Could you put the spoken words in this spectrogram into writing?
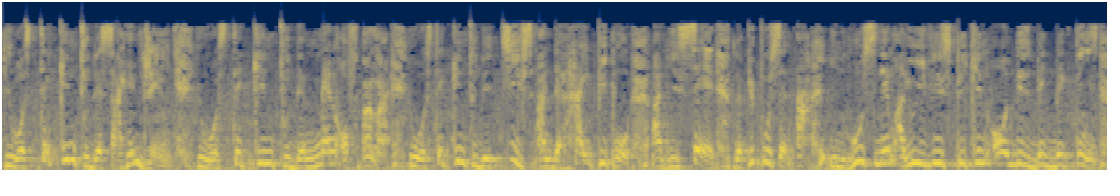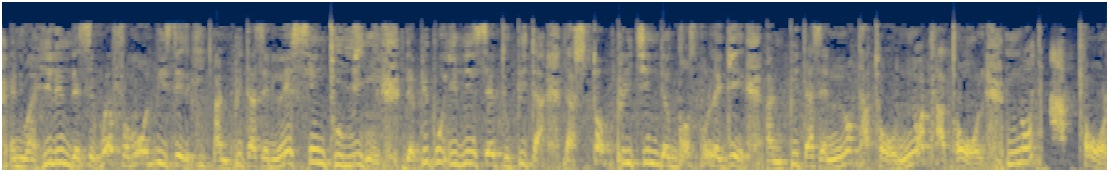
he was taken to the Sanhedrin, he was taken to the men of honor, he was taken to the chiefs and the high people, and he said, The people said, Ah, in whose name are you even speaking all these big, big things? And you are healing the sick. Where from all these things? And Peter said, Listen to me. The people even said to Peter that stop preaching the gospel again. And Peter said, Not at all, not at all, not at all,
